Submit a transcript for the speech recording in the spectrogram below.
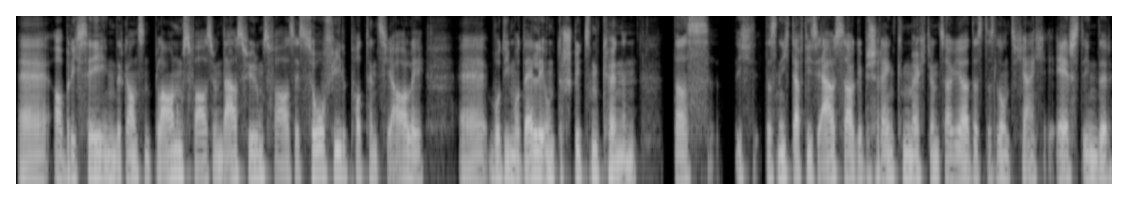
Äh, aber ich sehe in der ganzen Planungsphase und Ausführungsphase so viel Potenziale, äh, wo die Modelle unterstützen können, dass ich das nicht auf diese Aussage beschränken möchte und sage, ja, das, das lohnt sich eigentlich erst in der,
